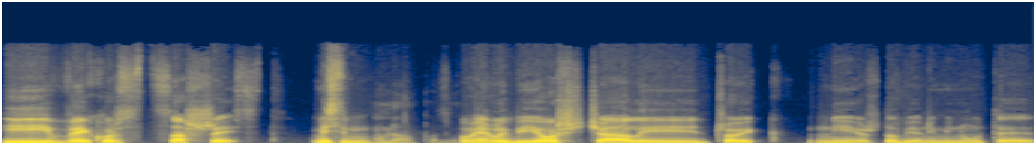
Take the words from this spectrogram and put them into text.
i Vekhorst sa 6. Mislim, spomenuli bi Joršića, ali čovjek nije još dobio ni minute.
